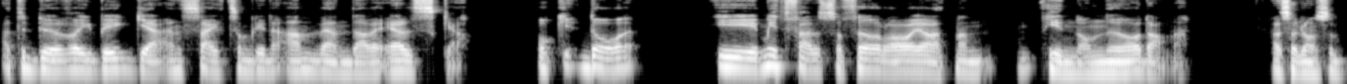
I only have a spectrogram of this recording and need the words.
att du behöver bygga en sajt som dina användare älskar. Och då i mitt fall så föredrar jag att man finner nördarna. Alltså de som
